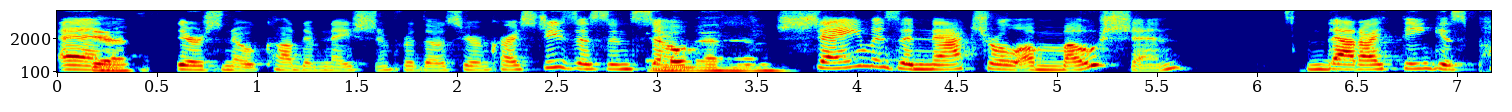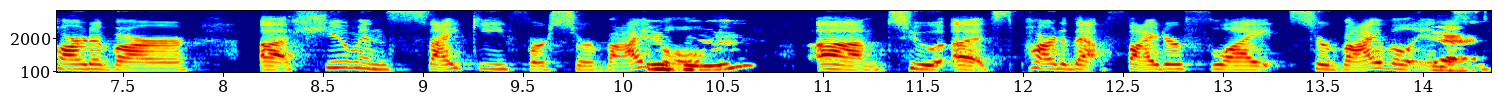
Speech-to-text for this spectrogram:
And yeah. there's no condemnation for those who are in Christ Jesus. And so Amen. shame is a natural emotion that I think is part of our uh, human psyche for survival. Mm-hmm. Um, to uh, it's part of that fight or flight survival instinct.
